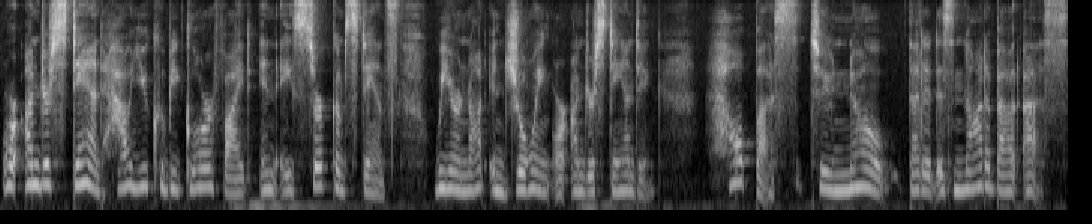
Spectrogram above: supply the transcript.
or understand how you could be glorified in a circumstance we are not enjoying or understanding. Help us to know that it is not about us.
